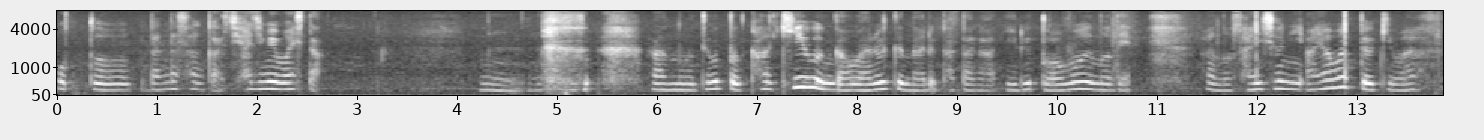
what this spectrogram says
夫旦那さんがし始めました。うん。あのちょっとか気分が悪くなる方がいると思うのであの最初に謝っておきます。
